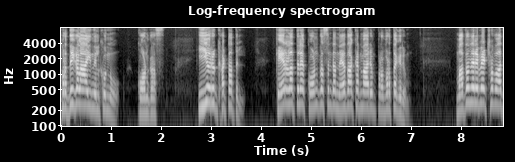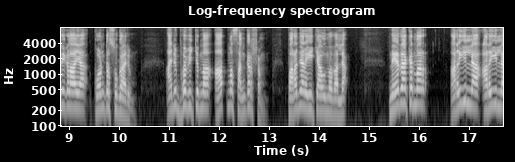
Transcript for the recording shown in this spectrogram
പ്രതികളായി നിൽക്കുന്നു കോൺഗ്രസ്. ഈ ഒരു ഘട്ടത്തിൽ കേരളത്തിലെ കോൺഗ്രസിന്റെ നേതാക്കന്മാരും പ്രവർത്തകരും മതനിരപേക്ഷവാദികളായ കോൺഗ്രസ്സുകാരും അനുഭവിക്കുന്ന ആത്മസംഘർഷം പറഞ്ഞറിയിക്കാവുന്നതല്ല. നേതാക്കന്മാർ അറിയില്ല അറിയില്ല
